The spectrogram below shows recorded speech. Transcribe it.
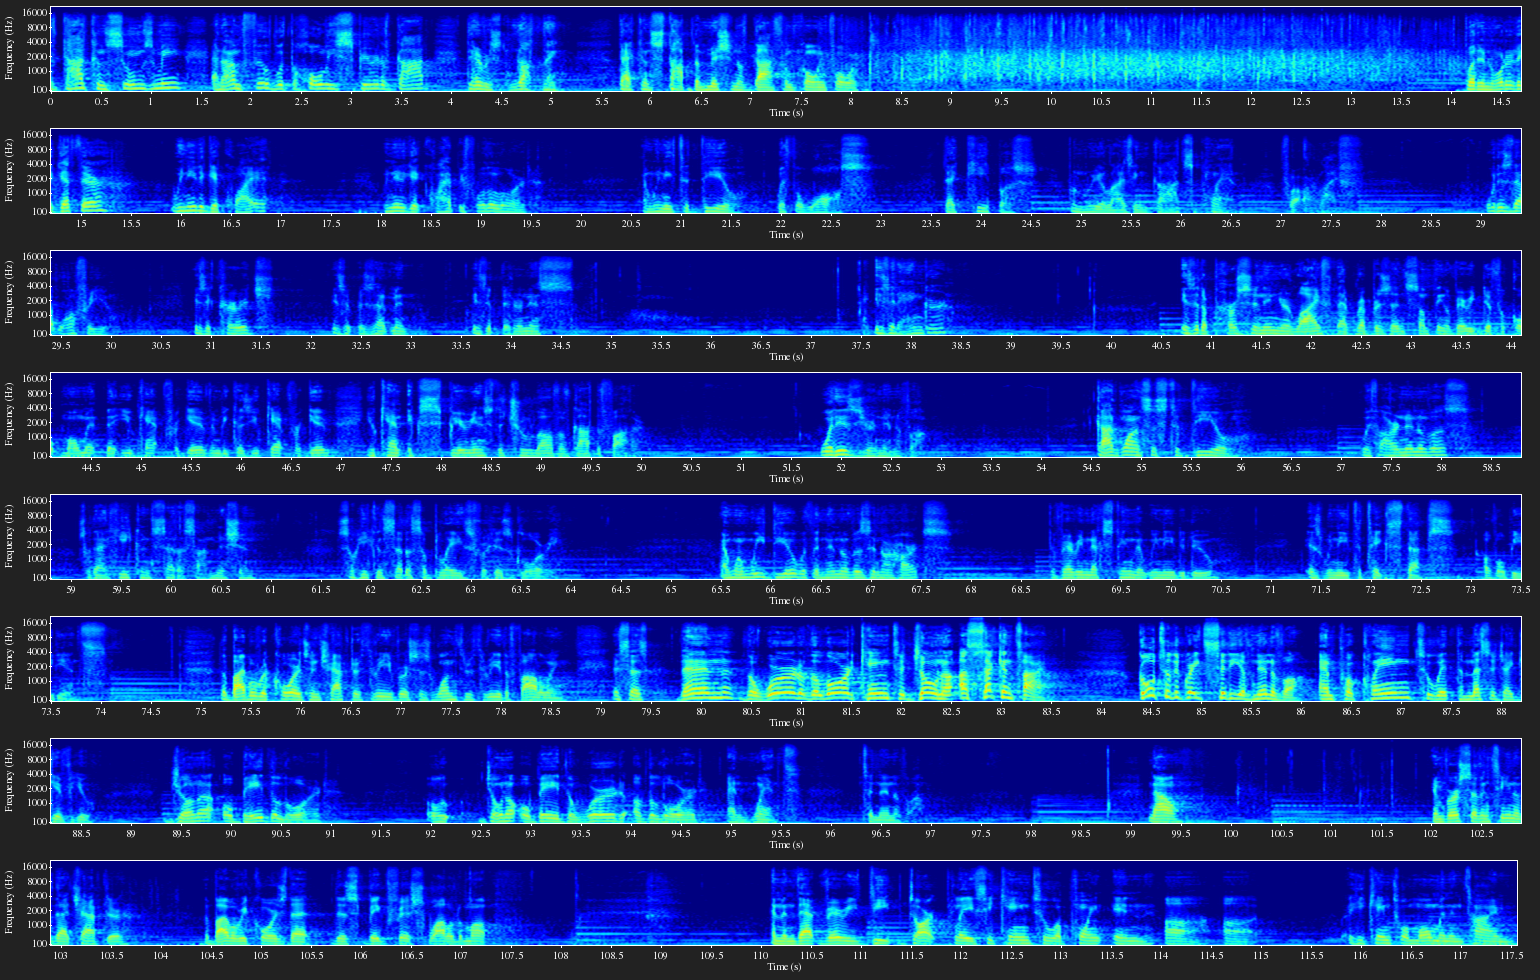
if God consumes me and I'm filled with the Holy Spirit of God, there is nothing that can stop the mission of God from going forward. But in order to get there, we need to get quiet. We need to get quiet before the Lord. And we need to deal with the walls that keep us from realizing God's plan for our life. What is that wall for you? Is it courage? Is it resentment? Is it bitterness? Is it anger? Is it a person in your life that represents something, a very difficult moment that you can't forgive? And because you can't forgive, you can't experience the true love of God the Father? What is your Nineveh? God wants us to deal with our Ninevehs so that He can set us on mission, so He can set us ablaze for His glory. And when we deal with the Ninevehs in our hearts, the very next thing that we need to do is we need to take steps of obedience. The Bible records in chapter 3, verses 1 through 3, the following it says, Then the word of the Lord came to Jonah a second time Go to the great city of Nineveh and proclaim to it the message I give you. Jonah obeyed the Lord. Oh, Jonah obeyed the word of the Lord and went to Nineveh. Now, in verse 17 of that chapter, the Bible records that this big fish swallowed him up. And in that very deep, dark place, he came to a point in, uh, uh, he came to a moment in time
